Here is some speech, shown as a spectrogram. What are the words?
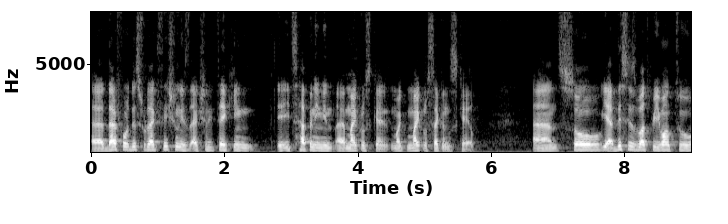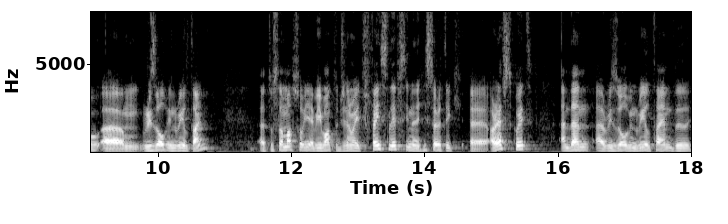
therefore, this relaxation is actually taking, it's happening in mic microsecond scale. And so, yeah, this is what we want to um, resolve in real time. Uh, to sum up, so yeah, we want to generate phase slips in a hysteretic uh, RF squid and then uh, resolve in real time the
